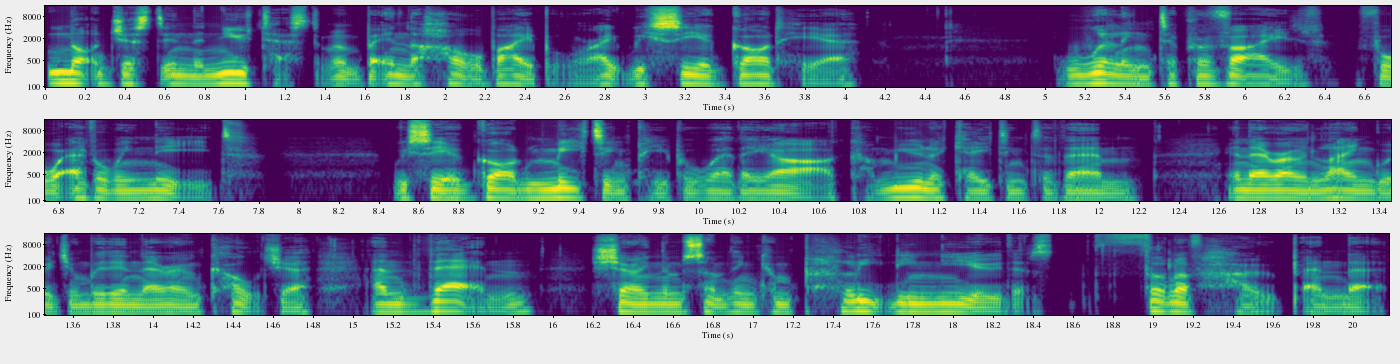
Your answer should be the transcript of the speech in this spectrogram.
not just in the New Testament, but in the whole Bible, right? We see a God here willing to provide for whatever we need. We see a God meeting people where they are, communicating to them in their own language and within their own culture, and then showing them something completely new that's full of hope and that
